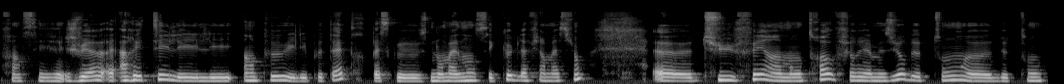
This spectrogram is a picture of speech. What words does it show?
Enfin, je vais a- arrêter les, les un peu et les peut-être parce que normalement c'est que de l'affirmation. Euh, tu fais un mantra au fur et à mesure de ton, euh, de ton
